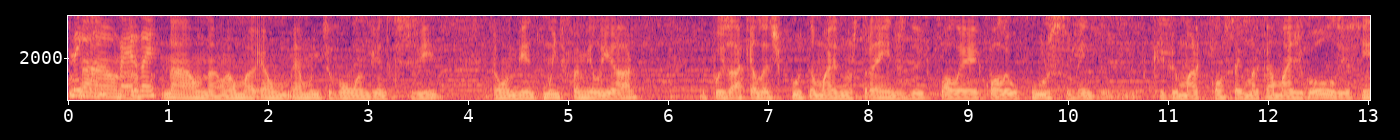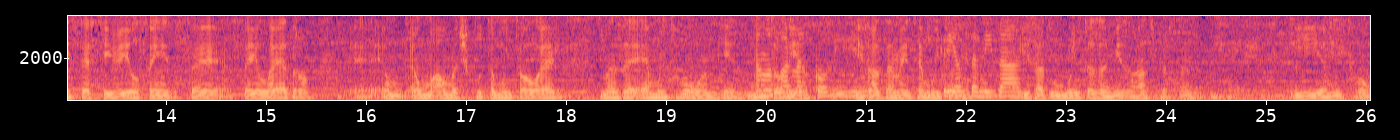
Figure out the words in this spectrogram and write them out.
Nem quando perdem? Não, não. É, uma, é, um, é muito bom o ambiente que se vive. É um ambiente muito familiar. Depois há aquela disputa mais nos treinos de qual é, qual é o curso entre, que, que marca, consegue marcar mais gols e assim, se é civil, se é, se é, se é eletro. É, é é uma, há uma disputa muito alegre, mas é, é muito bom o ambiente. É uma forma união. de convívio. Exatamente, é E muito criam-se amizades. Exato, muitas amizades, bastante. E é muito bom.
